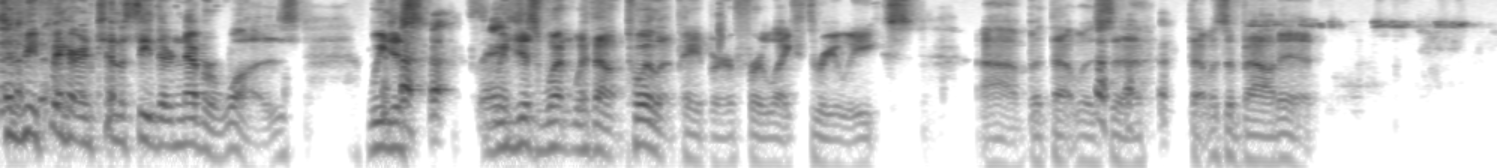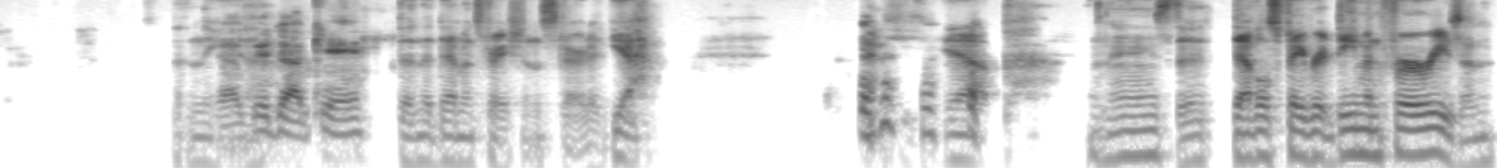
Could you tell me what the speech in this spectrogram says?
To be fair, in Tennessee there never was. We just we just went without toilet paper for like three weeks, uh, but that was uh, that was about it. Then the, yeah, uh, good job, Kane. then the demonstrations started. Yeah. yep. He's the devil's favorite demon for a reason.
